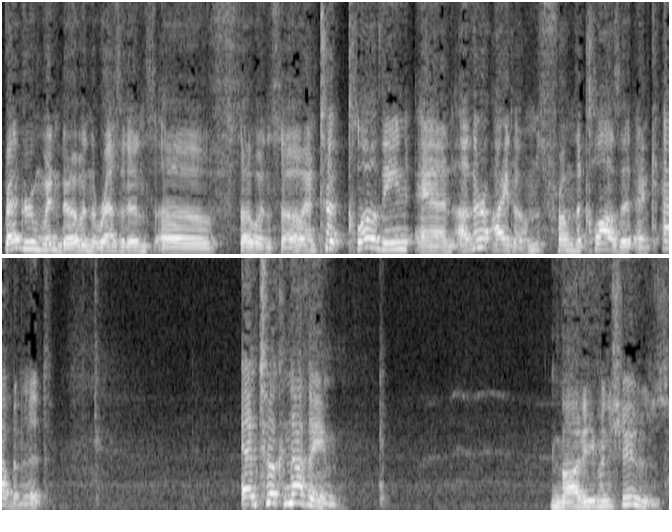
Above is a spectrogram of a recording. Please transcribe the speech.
bedroom window in the residence of so-and-so and took clothing and other items from the closet and cabinet and took nothing. Not even shoes.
